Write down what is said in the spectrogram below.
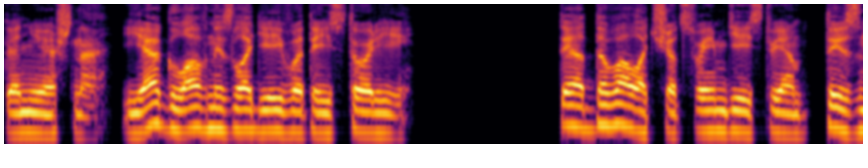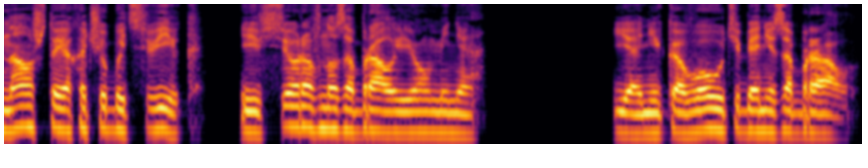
«Конечно, я главный злодей в этой истории. Ты отдавал отчет своим действиям, ты знал, что я хочу быть с Вик, и все равно забрал ее у меня. Я никого у тебя не забрал.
